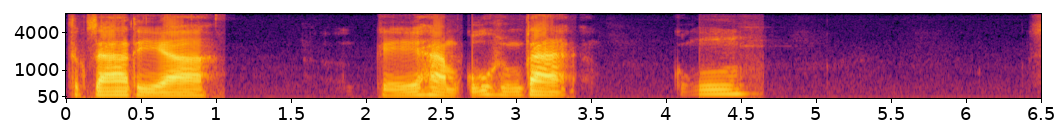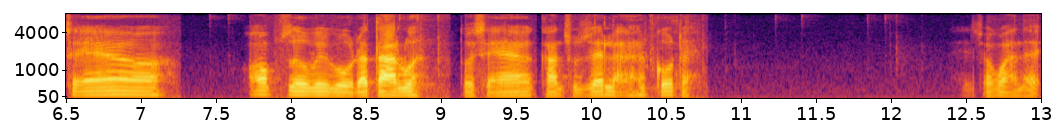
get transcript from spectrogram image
Thực ra thì ờ, cái hàm cũ của chúng ta cũng sẽ ờ, observable data luôn. Tôi sẽ cancel Z lại hết code này. Để cho các bạn thấy.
